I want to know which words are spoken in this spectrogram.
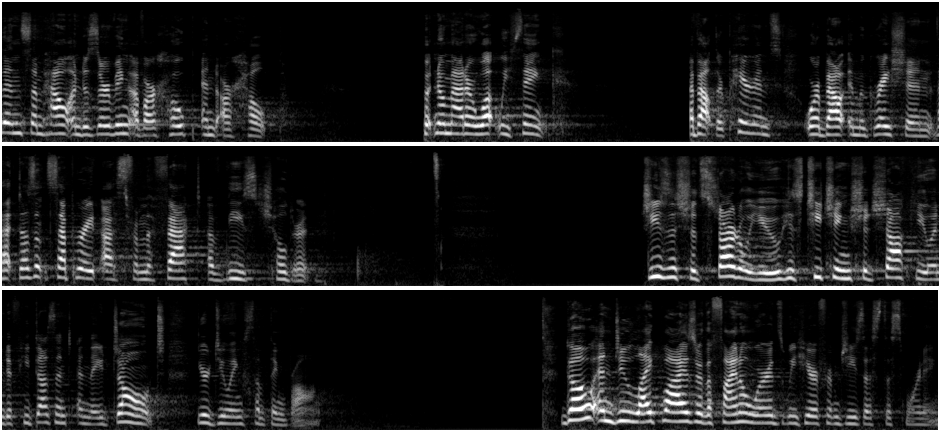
than somehow undeserving of our hope and our help. But no matter what we think, about their parents or about immigration, that doesn't separate us from the fact of these children. Jesus should startle you, his teaching should shock you, and if he doesn't and they don't, you're doing something wrong. Go and do likewise are the final words we hear from Jesus this morning.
